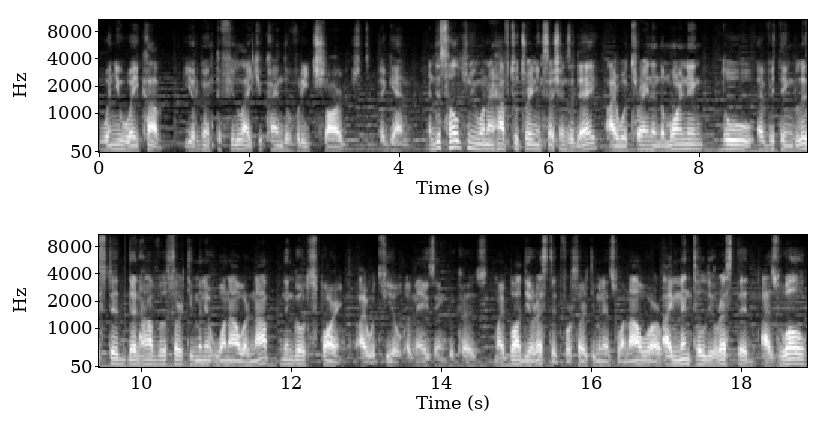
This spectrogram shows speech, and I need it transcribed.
when you wake up, you're going to feel like you kind of recharged again. And this helps me when I have two training sessions a day. I would train in the morning, do everything listed, then have a 30 minute, one hour nap, then go to sparring. I would feel amazing because my body rested for 30 minutes, one hour. I mentally rested as well,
